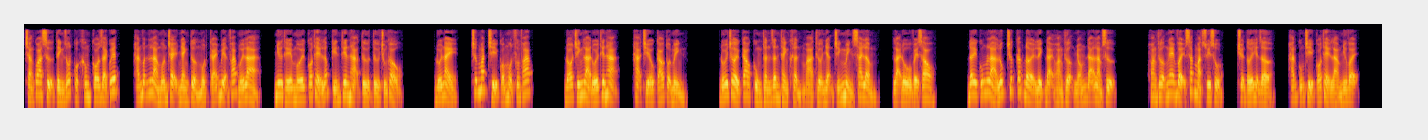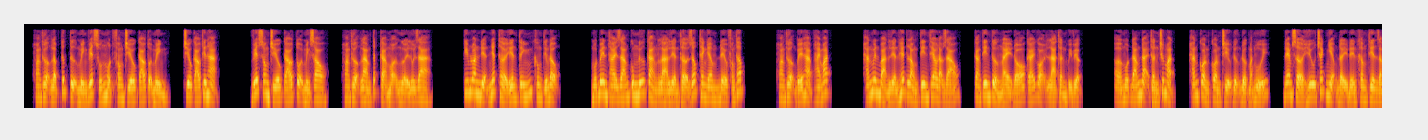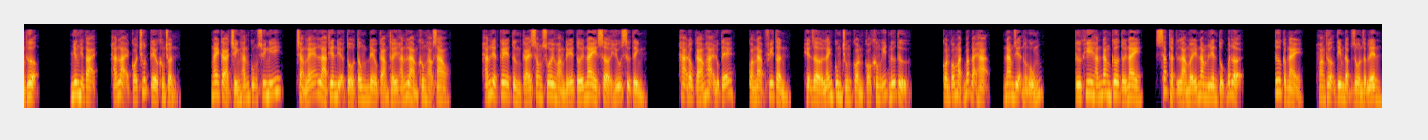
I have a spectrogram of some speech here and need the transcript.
Chẳng qua sự tình rốt cuộc không có giải quyết, hắn vẫn là muốn chạy nhanh tưởng một cái biện pháp mới là, như thế mới có thể lấp kín thiên hạ từ từ trúng khẩu. Đối này, trước mắt chỉ có một phương pháp. Đó chính là đối thiên hạ, hạ chiếu cáo tội mình. Đối trời cao cùng thần dân thành khẩn mà thừa nhận chính mình sai lầm, lại đồ về sau. Đây cũng là lúc trước các đời lịch đại hoàng thượng nhóm đã làm sự. Hoàng thượng nghe vậy sắc mặt suy sụp, chuyện tới hiện giờ, hắn cũng chỉ có thể làm như vậy. Hoàng thượng lập tức tự mình viết xuống một phong chiếu cáo tội mình, chiếu cáo thiên hạ. Viết xong chiếu cáo tội mình sau, Hoàng thượng làm tất cả mọi người lui ra. Kim Loan Điện nhất thời yên tĩnh không tiếng động. Một bên thái giám cung nữ càng là liền thở dốc thanh âm đều phóng thấp. Hoàng thượng bế hạp hai mắt. Hắn nguyên bản liền hết lòng tin theo đạo giáo, càng tin tưởng này đó cái gọi là thần quỷ việc. Ở một đám đại thần trước mặt, hắn còn còn chịu đựng được mặt mũi, đem sở hữu trách nhiệm đẩy đến khâm thiên giám thượng. Nhưng hiện tại, hắn lại có chút kêu không chuẩn. Ngay cả chính hắn cũng suy nghĩ, chẳng lẽ là thiên địa tổ tông đều cảm thấy hắn làm không hảo sao. Hắn liệt kê từng cái song xuôi hoàng đế tới nay sở hữu sự tình. Hạ độc cám hại lục tế, quảng nạp phi tần, hiện giờ lãnh cung chúng còn có không ít nữ tử. Còn có mặt bắc đại hạ, nam diện hồng úng. Từ khi hắn đăng cơ tới nay, xác thật là mấy năm liên tục bất lợi. Tư cập này, hoàng thượng tim đập dồn dập lên.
